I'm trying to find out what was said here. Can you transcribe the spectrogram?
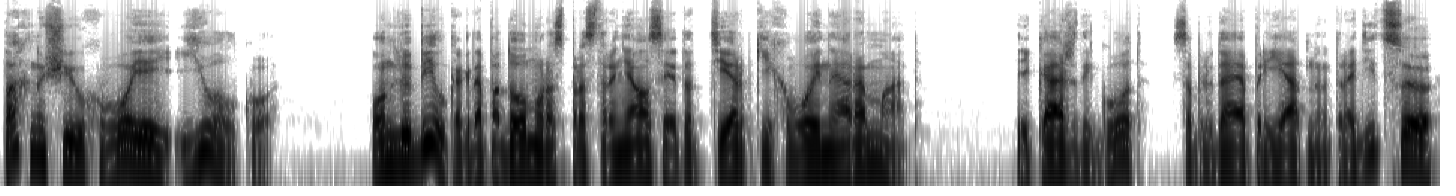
пахнущую хвоей елку. Он любил, когда по дому распространялся этот терпкий хвойный аромат. И каждый год, соблюдая приятную традицию,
